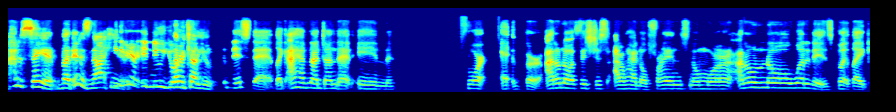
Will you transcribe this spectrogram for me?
how to say it, but it is not here. Here in New York. Let me tell you. I miss that. Like I have not done that in forever. I don't know if it's just I don't have no friends no more. I don't know what it is, but like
